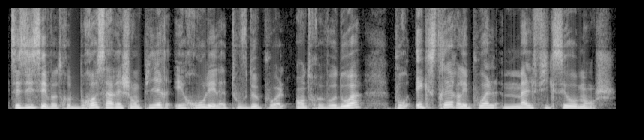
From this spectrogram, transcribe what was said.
Saisissez votre brosse à réchampir et roulez la touffe de poils entre vos doigts pour extraire les poils mal fixés aux manches.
